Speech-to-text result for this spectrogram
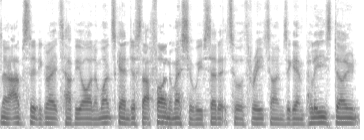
No, absolutely great to have you on. And once again, just that final message. We've said it two or three times again. Please don't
